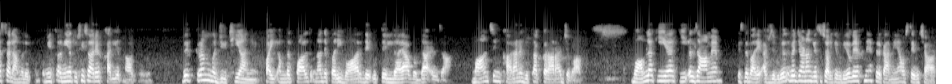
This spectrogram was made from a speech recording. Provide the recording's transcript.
ਅਸਲਾਮ ਅਲੈਕੁਮ ਉਮੀਦ ਕਰਨੀ ਹੈ ਤੁਸੀਂ ਸਾਰੇ ਖੈਰੀਅਤ ਨਾਲ ਹੋਵੋ ਵਿਕਰਮ ਮਜੀਠੀਆ ਨੇ ਭਾਈ ਅੰਮ੍ਰਿਤਪਾਲ ਤੇ ਉਹਨਾਂ ਦੇ ਪਰਿਵਾਰ ਦੇ ਉੱਤੇ ਲਾਇਆ ਵੱਡਾ ਇਲਜ਼ਾਮ। ਮਾਨ ਸਿੰਘ ਖਾਰਾ ਨੇ ਦਿੱਤਾ ਕਰਾਰਾ ਜਵਾਬ। ਮਾਮਲਾ ਕੀ ਹੈ? ਕੀ ਇਲਜ਼ਾਮ ਹੈ? ਇਸ ਦੇ ਬਾਰੇ ਅੱਜ ਦੀ ਵੀਡੀਓ ਦੇ ਵਿੱਚ ਜਾਣਾਂਗੇ। ਅਸੀਂ ਚੱਲ ਕੇ ਵੀਡੀਓ ਵੇਖਦੇ ਹਾਂ। ਫਿਰ ਕਰਨੇ ਆ ਉਸ ਤੇ ਵਿਚਾਰ।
